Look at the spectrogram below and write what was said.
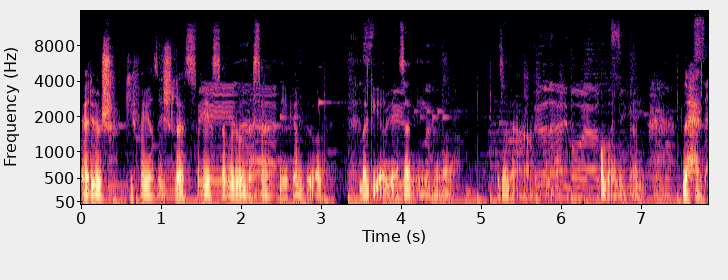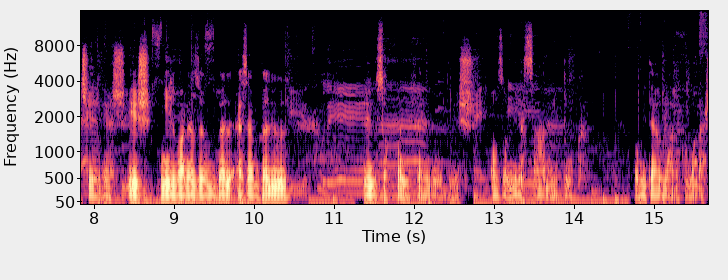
erős kifejezés lesz részemről, de szeretnék ebből megélni a zenéből, a zene által, amennyiben lehetséges. És nyilván ezen, bel, ezen belül szakmai fejlődés az, amire számítok, amit elvárok a Marás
